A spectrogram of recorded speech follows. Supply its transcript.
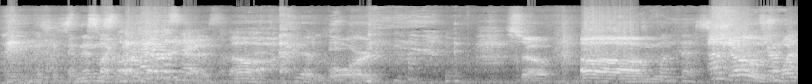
And then my car kind of was battery died. nice. Oh, good lord. So, um, shows. What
